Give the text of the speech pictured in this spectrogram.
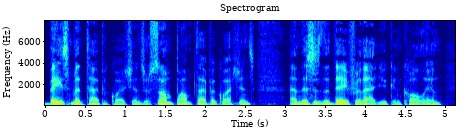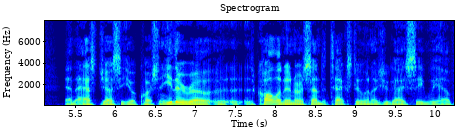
basement type of questions or sump pump type of questions, and this is the day for that, you can call in and ask Jesse your question. Either uh, uh call it in or send a text to. him. as you guys see, we have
